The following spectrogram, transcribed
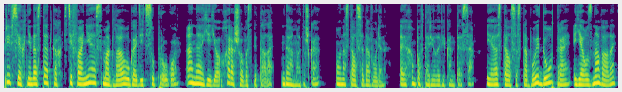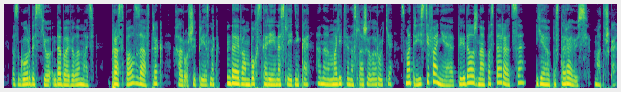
При всех недостатках Стефания смогла угодить супругу. Она ее хорошо воспитала. «Да, матушка». Он остался доволен. Эхом повторила Викантесса. «И остался с тобой до утра, я узнавала», — с гордостью добавила мать. «Проспал завтрак. Хороший признак. Дай вам Бог скорее наследника». Она молитвенно сложила руки. «Смотри, Стефания, ты должна постараться». «Я постараюсь, матушка».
